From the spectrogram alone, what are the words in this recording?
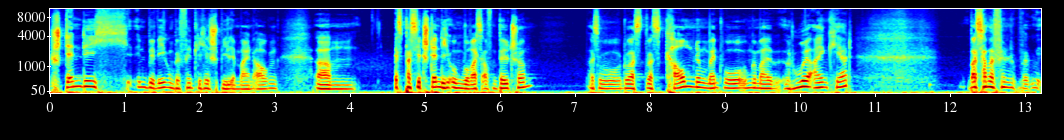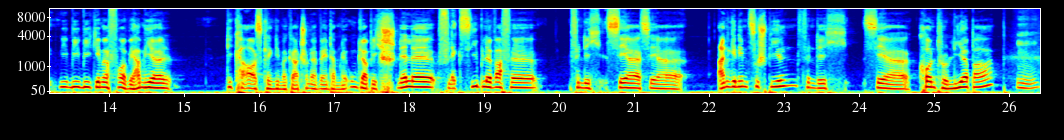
ständig in Bewegung befindliches Spiel in meinen Augen. Ähm, es passiert ständig irgendwo was auf dem Bildschirm. Also du hast, du hast kaum einen Moment, wo irgendwann mal Ruhe einkehrt. Was haben wir für wie, wie, wie gehen wir vor? Wir haben hier die Chaos-Klinge, die wir gerade schon erwähnt haben. Eine unglaublich schnelle, flexible Waffe. Finde ich sehr, sehr angenehm zu spielen. Finde ich sehr kontrollierbar. Mhm.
